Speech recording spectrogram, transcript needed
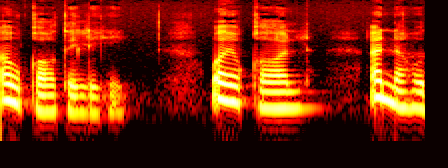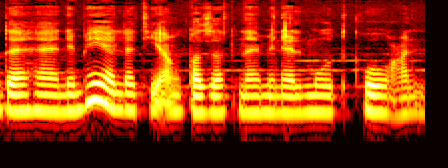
أو قاتله. ويقال أن هدى هانم هي التي أنقذتنا من الموت جوعا.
